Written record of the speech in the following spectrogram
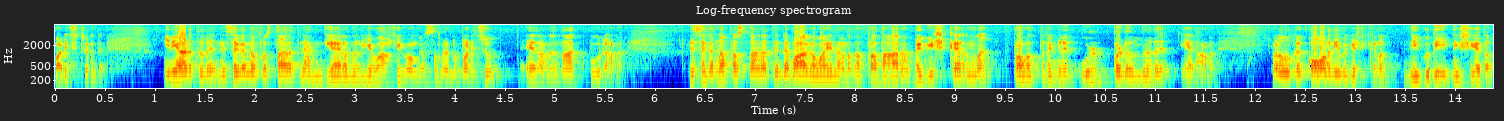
പഠിച്ചിട്ടുണ്ട്. ഇനി അടുത്തത് നിസ്സഹകരണ പ്രസ്ഥാനത്തിന് അംഗീകാരം നൽകിയ വാർഷിക കോൺഗ്രസ് സമ്മേളനം പഠിച്ചു. ഏതാണ്? നാഗ്പൂരാണ്. നിസ്സഹകരണ പ്രസ്ഥാനത്തിന്റെ ഭാഗമായി നടന്ന പ്രധാന ബഹിഷ്കരണ പ്രവർത്തനങ്ങളിൽ ഉൾപ്പെടുന്നത് ഏതാണ്? ഇവിടെ നമുക്ക് കോടതി ബഹിഷ്കരണം നികുതി നിഷേധം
